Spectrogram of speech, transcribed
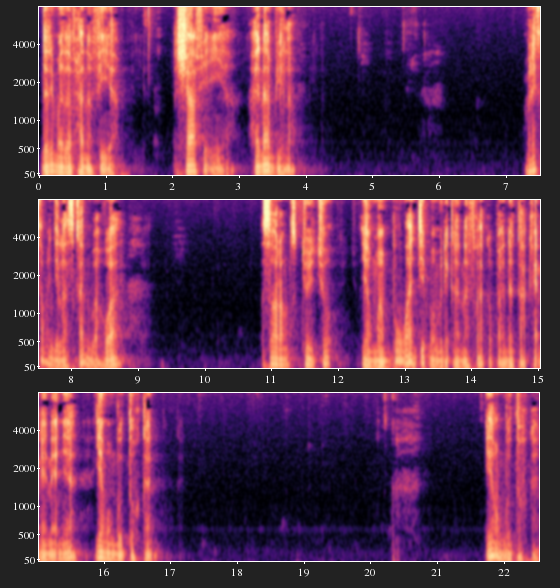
dari madhab Hanafiyah, Syafi'iyah, Hanabila mereka menjelaskan bahwa seorang cucu yang mampu wajib memberikan nafkah kepada kakek neneknya yang membutuhkan. Yang membutuhkan.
